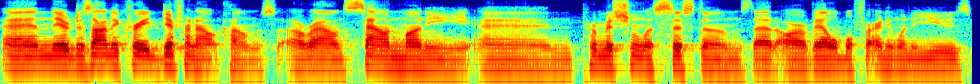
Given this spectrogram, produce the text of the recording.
and they're designed to create different outcomes around sound money and permissionless systems that are available for anyone to use.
